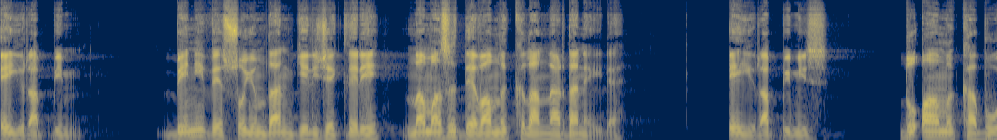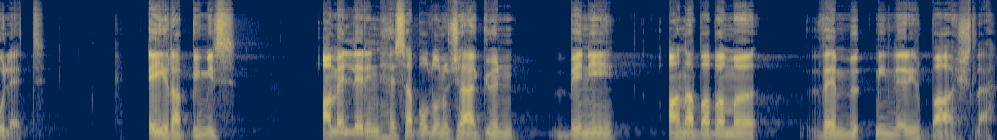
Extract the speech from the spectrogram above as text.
Ey Rabbim! Beni ve soyumdan gelecekleri namazı devamlı kılanlardan eyle. Ey Rabbimiz! Duamı kabul et. Ey Rabbimiz! Amellerin hesap olunacağı gün beni, ana babamı ve müminleri bağışla.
